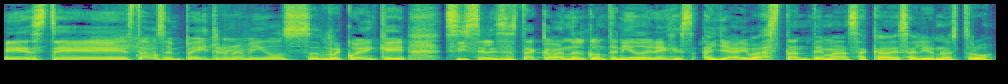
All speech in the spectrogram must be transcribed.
Este, estamos en Patreon, amigos. Recuerden que si se les está acabando el contenido de herejes, allá hay bastante más. Acaba de salir nuestro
